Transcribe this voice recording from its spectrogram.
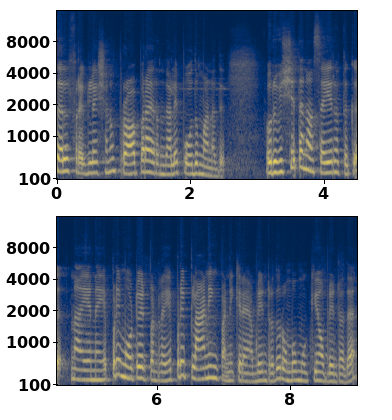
செல்ஃப் ரெகுலேஷனும் ப்ராப்பராக இருந்தாலே போதுமானது. ஒரு விஷயத்த நான் செய்கிறதுக்கு நான் என்னை எப்படி மோட்டிவேட் பண்ணுறேன் எப்படி பிளானிங் பண்ணிக்கிறேன் அப்படின்றது ரொம்ப முக்கியம் அப்படின்றத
